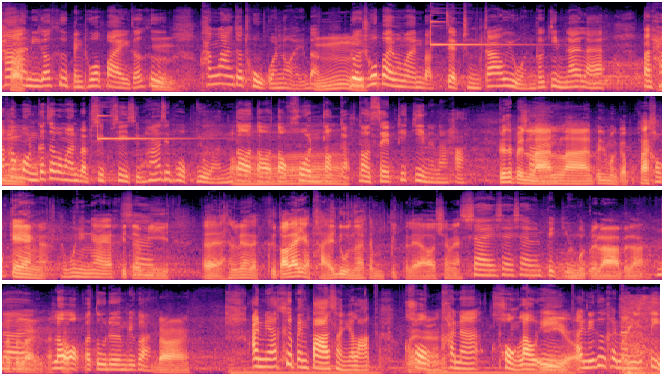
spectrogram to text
ถ้าครับอันนี้ก็คือเป็นทั่วไปก็คืออมข้างล่างจะถูกกว่าหน่อยแบบ อืมโดยทั่วไปประมาณแบบ7ถึง9หยวนก็กินได้แล้ว แต่ถ้าอืมข้างบนก็จะประมาณแบบ 14 15 16 หยวนต่อต่อต่อคนต่อต่อเซตที่กินอะนะคะ ก็จะเป็นใช่ร้านร้านเป็นเหมือนกับร้านข้าวแกงอะถ้าพูดง่ายๆก็คือจะใช่ มีเออทั้งเรื่องแต่คือตอนแรกอยากถ่ายให้ดูนะแต่มันปิดไปแล้วใช่ไหมใช่ใช่ใช่มันปิดอมัยู่นหมดเวลาไปแล้วไม่ได้เป็นไรนะคบเราออกประตูเดิมดีกว่า ได้ อันเนี้ยคือเป็นตาสัญลักษณ์ของไหนนะคณะของเราเอง นี่เหรออัอันนี้คือคณะนิติ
